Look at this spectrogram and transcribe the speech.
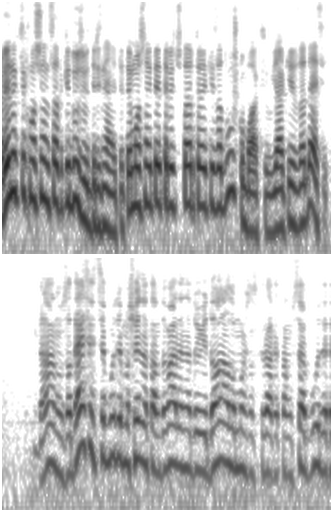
Ринок цих машин все-таки дуже відрізняється. Ти можеш знайти 34 як і за двушку баксів, як і за 10. Да, ну за 10 це буде машина там доведена до ідеалу, можна сказати, там все буде.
